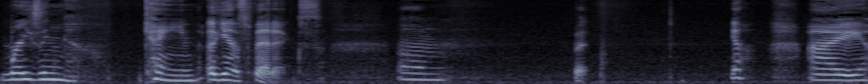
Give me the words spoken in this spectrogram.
raising Cain against FedEx. Um but yeah, I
